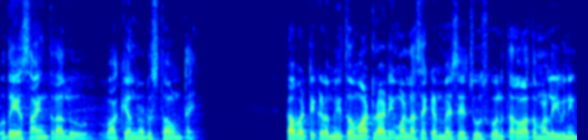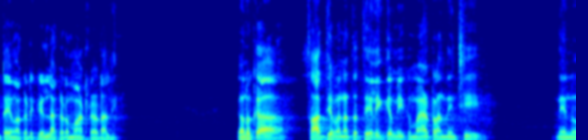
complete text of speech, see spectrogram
ఉదయ సాయంత్రాలు వాక్యాలు నడుస్తూ ఉంటాయి. కాబట్టి ఇక్కడ మీతో మాట్లాడి మళ్ళీ సెకండ్ మెసేజ్ చూసుకొని తర్వాత మళ్ళీ ఈవినింగ్ టైం అక్కడికి వెళ్ళి అక్కడ మాట్లాడాలి. కనుక సాధ్యమైనంత తేలిగ్గా మీకు మ్యాటర్ అందించి నేను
